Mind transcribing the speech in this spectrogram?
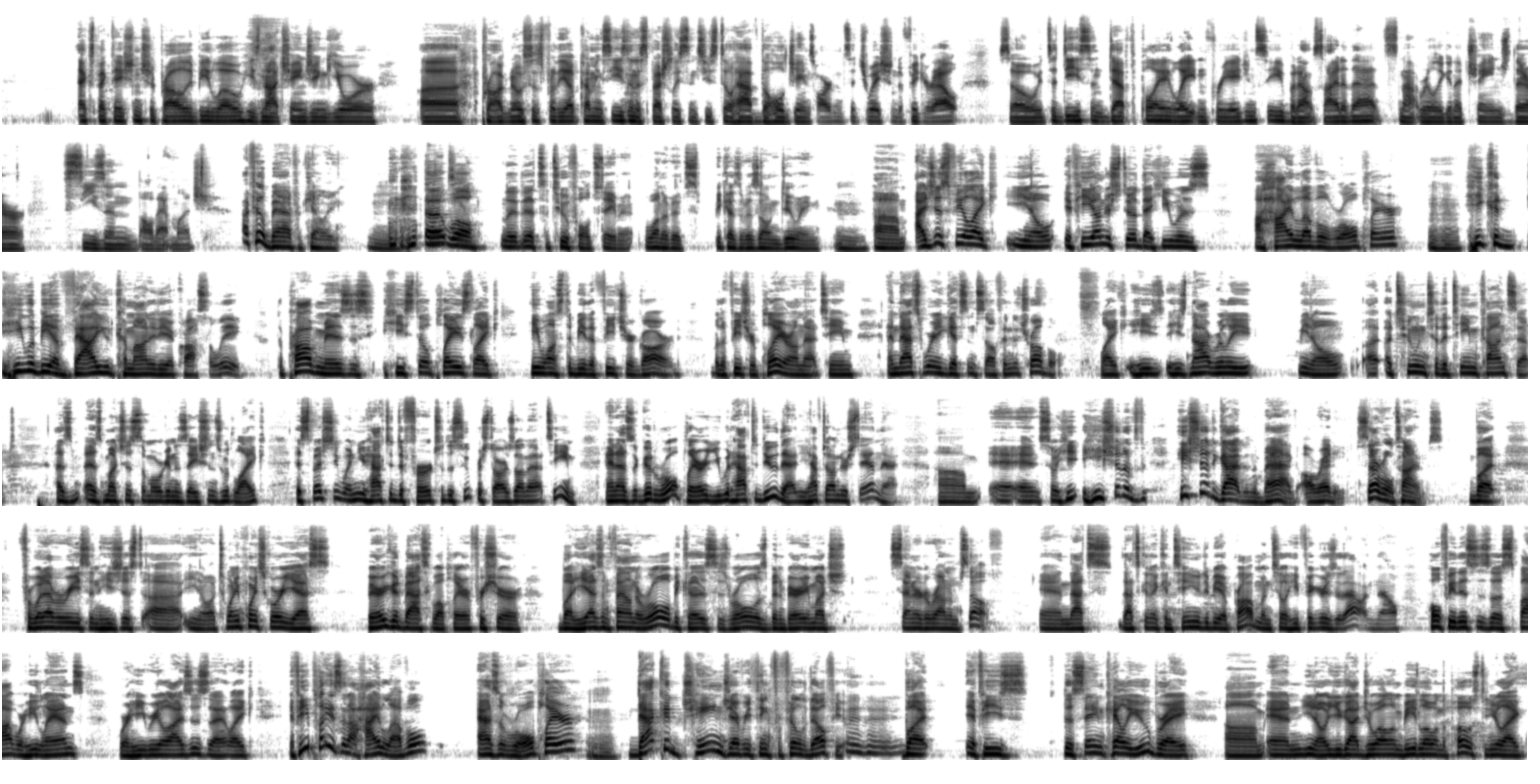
expectations should probably be low. He's not changing your uh, prognosis for the upcoming season, especially since you still have the whole James Harden situation to figure out. So it's a decent depth play late in free agency, but outside of that, it's not really going to change their season all that much. I feel bad for Kelly. Mm, Uh, well, that's a twofold statement. One of it's because of his own doing. mm, Um, I just feel like you know if he understood that he was a high level role player, mhm. he could he would be a valued commodity across the league. The problem is, is he still plays like he wants to be the feature guard or the feature player on that team, and that's where he gets himself into trouble. Like he's he's not really, you know, attuned to the team concept as as much as some organizations would like, especially when you have to defer to the superstars on that team. And as a good role player, you would have to do that, and you have to understand that. Um, and, and so he he should have he should have gotten the bag already several times, but for whatever reason, he's just uh, you know a twenty point scorer. Yes, very good basketball player for sure, but he hasn't found a role because his role has been very much centered around himself, and that's that's going to continue to be a problem until he figures it out. And now, hopefully, this is a spot where he lands where he realizes that like if he plays at a high level as a role player, Mhm. that could change everything for Philadelphia. Mm-hmm. But if he's the same Kelly Oubre, um, and you know you got Joel Embiid low in the post, and you're like,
